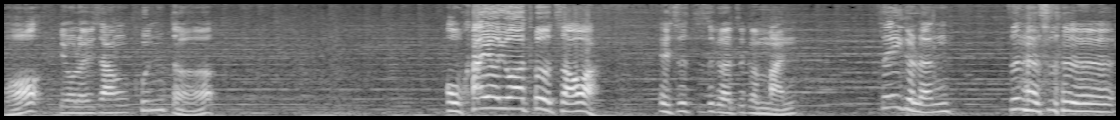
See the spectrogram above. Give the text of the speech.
哦，丢了一张昆德。哦，他要又要特招啊！哎，这这个这个蛮，这个人。真的是，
